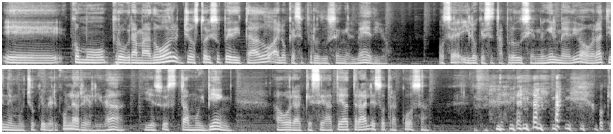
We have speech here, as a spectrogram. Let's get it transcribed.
Eh, como programador, yo estoy supeditado a lo que se produce en el medio. O sea, y lo que se está produciendo en el medio ahora tiene mucho que ver con la realidad. Y eso está muy bien. Ahora, que sea teatral es otra cosa. ok.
